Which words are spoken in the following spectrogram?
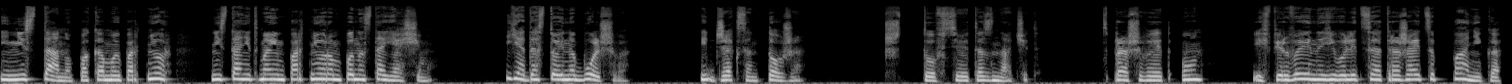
И не стану, пока мой партнер не станет моим партнером по-настоящему. Я достойна большего. И Джексон тоже. Что все это значит? спрашивает он, и впервые на его лице отражается паника,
